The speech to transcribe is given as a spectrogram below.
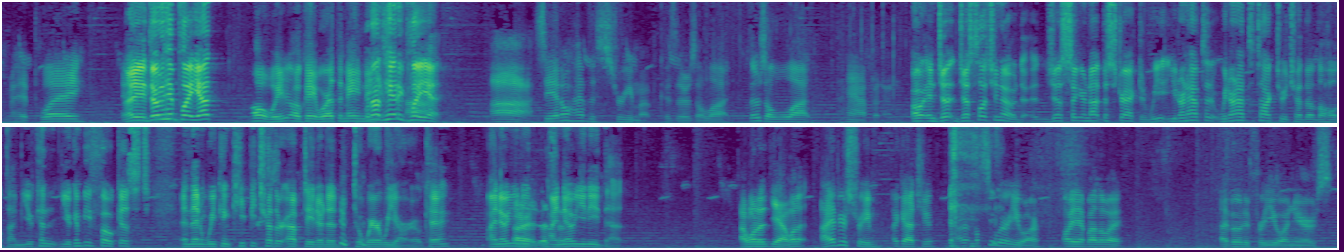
I'm gonna hit play. Hey, don't hit play yet. Oh we okay, we're at the main We're menu. not hitting play Ah, yet. Ah, see, I don't have the stream up because there's a lot. There's a lot happening. Oh, and ju- just to let you know, just so you're not distracted, we you don't have to we don't have to talk to each other the whole time. You can you can be focused, and then we can keep each other updated to, where we are. Okay? I know you All need right, I it. know you need that. I want to. Yeah, I want to. I have your stream. I got you. I'll see where you are. Oh yeah, by the way, I voted for you on yours.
